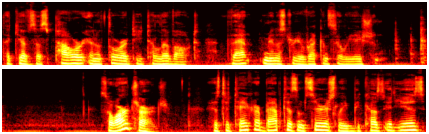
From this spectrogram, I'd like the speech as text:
that gives us power and authority to live out that ministry of reconciliation. So, our charge is to take our baptism seriously because it is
